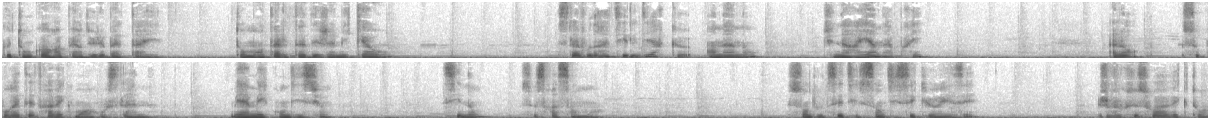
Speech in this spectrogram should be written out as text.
que ton corps a perdu les batailles, ton mental t'a déjà mis KO Cela voudrait-il dire que en un an, tu n'as rien appris? Alors, ce pourrait être avec moi, Rouslan, mais à mes conditions. Sinon, ce sera sans moi. Sans doute s'est-il senti sécurisé. Je veux que ce soit avec toi.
